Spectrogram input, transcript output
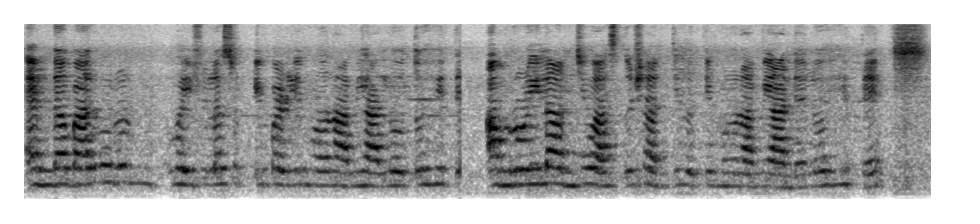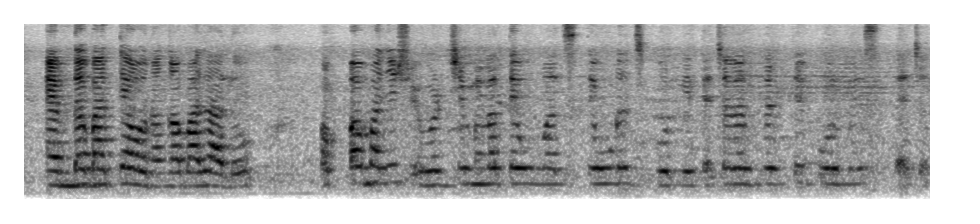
अहमदाबादवरून वैशूला सुट्टी पडली म्हणून आम्ही आलो होतो इथे. अमरोळीला आमची वास्तुशांती होती म्हणून आम्ही आलेलो इथे. अहमदाबाद ते औरंगाबाद आलो. पप्पा माझे शेवटचे मला तेव्हाच तेवढंच बोलले. त्याच्यानंतर ते बोललेच त्याच्यात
